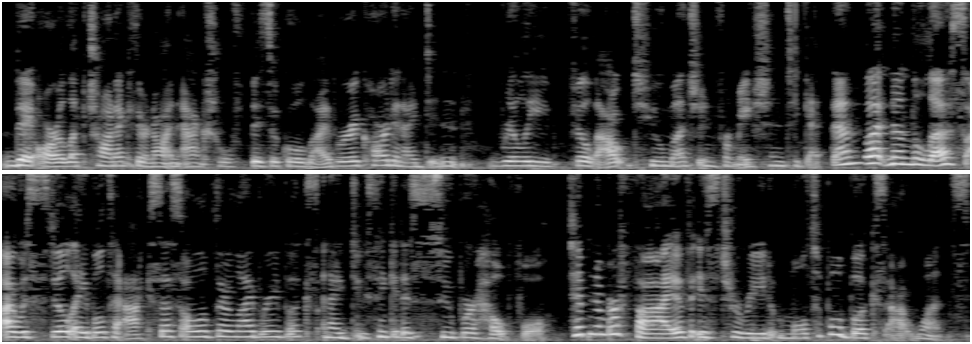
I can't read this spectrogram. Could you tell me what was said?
they are electronic, they're not an actual physical library card, and I didn't really fill out too much information to get them. But nonetheless, I was still able to access all of their library books, and I do think it is super helpful. Tip number five is to read multiple books at once.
